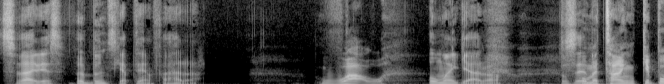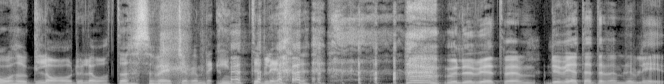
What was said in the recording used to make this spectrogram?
Sveriges förbundskapten för herrar. Wow. Oh my god säger Och med tanke på hur glad du låter så vet jag vem det inte blir. Men du vet, vem, du vet inte vem det blir?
